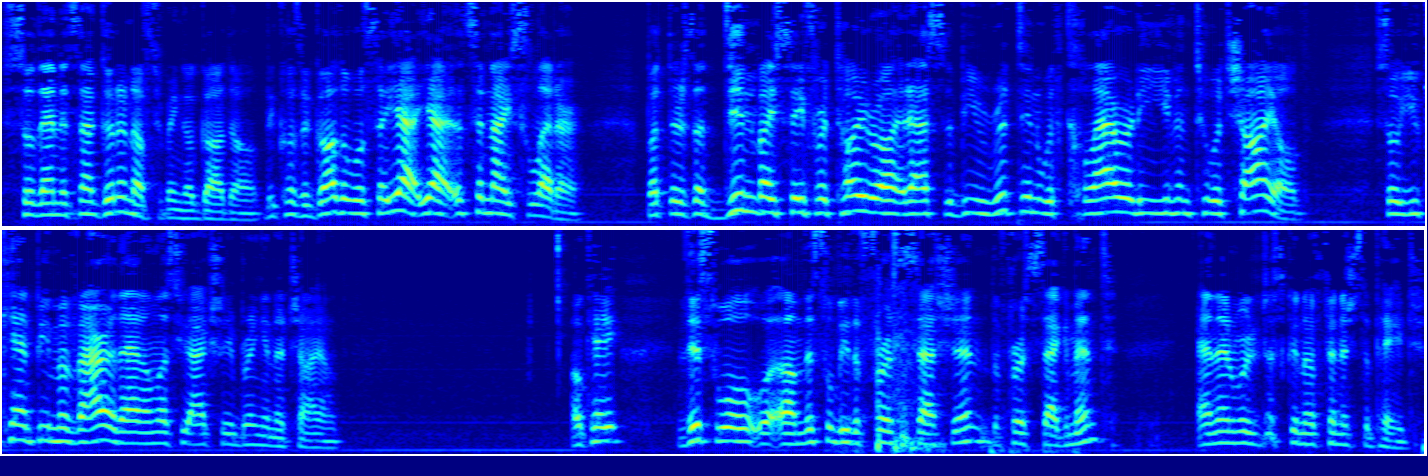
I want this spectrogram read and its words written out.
So then it's not good enough to bring a gadol because a gadol will say, "Yeah, yeah, it's a nice letter." But there's a din by Sefer Torah, it has to be written with clarity even to a child. So you can't be Mavara that unless you actually bring in a child. Okay? This will, um, this will be the first session, the first segment, and then we're just gonna finish the page.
